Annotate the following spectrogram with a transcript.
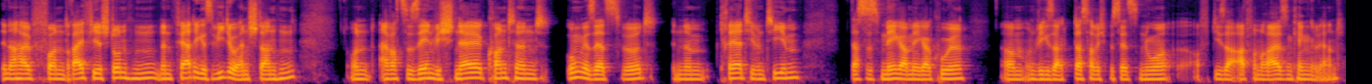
innerhalb von drei, vier Stunden ein fertiges Video entstanden und einfach zu sehen, wie schnell Content umgesetzt wird in einem kreativen Team, das ist mega, mega cool. Ähm, und wie gesagt, das habe ich bis jetzt nur auf dieser Art von Reisen kennengelernt.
